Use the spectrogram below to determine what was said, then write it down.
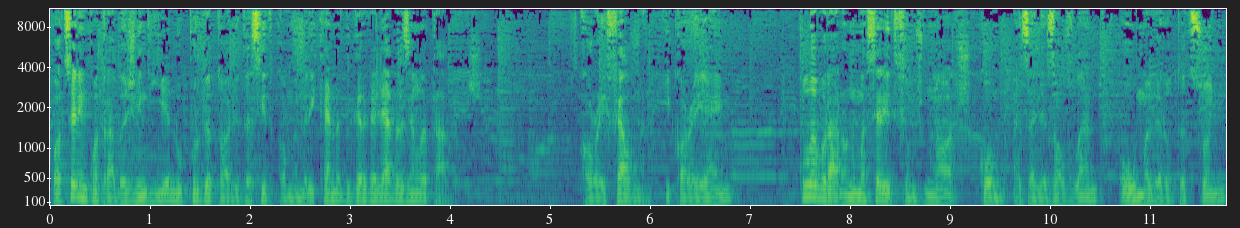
pode ser encontrado hoje em dia no purgatório da sitcom americana de gargalhadas enlatadas. Corey Feldman e Corey Haim colaboraram numa série de filmes menores, como As Ilhas ao Volante ou Uma Garota de Sonho,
